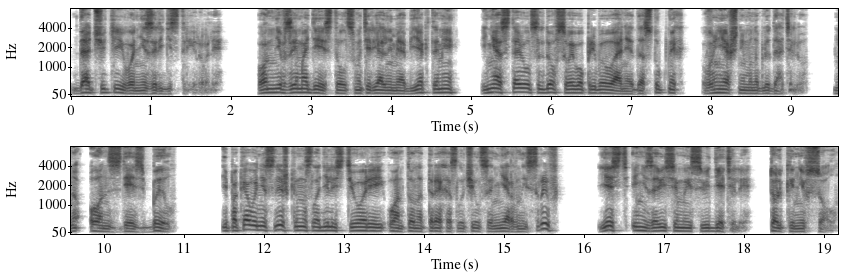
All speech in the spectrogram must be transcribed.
Датчики его не зарегистрировали. Он не взаимодействовал с материальными объектами и не оставил следов своего пребывания, доступных внешнему наблюдателю. Но он здесь был. И пока вы не слишком насладились теорией, у Антона Треха случился нервный срыв, есть и независимые свидетели, только не в СОЛ.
